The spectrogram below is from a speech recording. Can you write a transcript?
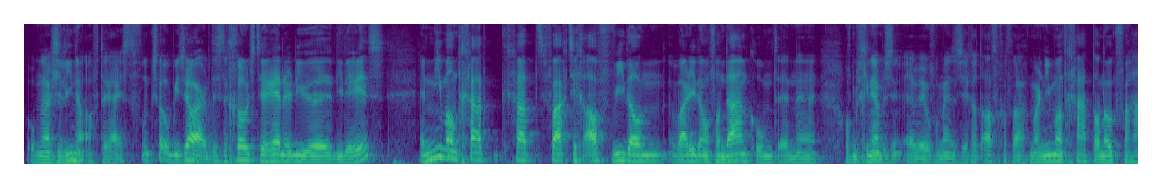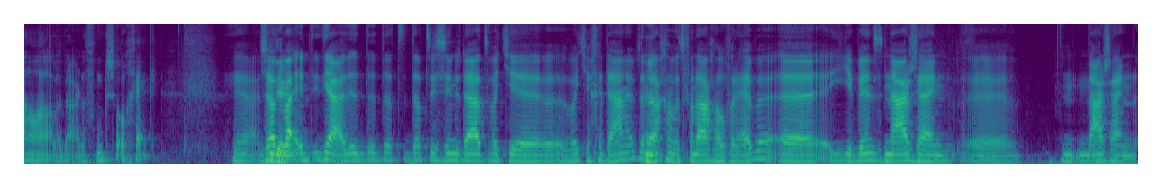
om naar af te reizen. Dat vond ik zo bizar. Het is de grootste renner die, we, die er is. En niemand gaat, gaat, vraagt zich af wie dan, waar die dan vandaan komt. En, eh, of misschien hebben, ze, hebben heel veel mensen zich dat afgevraagd. Maar niemand gaat dan ook verhaal halen daar. Dat vond ik zo gek. Ja, dat, maar, ja dat, dat, is inderdaad wat je, wat je gedaan hebt. En Ja. daar gaan we het vandaag over hebben. Eh, je bent naar zijn, eh, naar zijn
